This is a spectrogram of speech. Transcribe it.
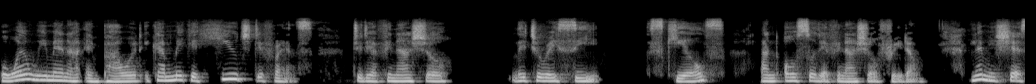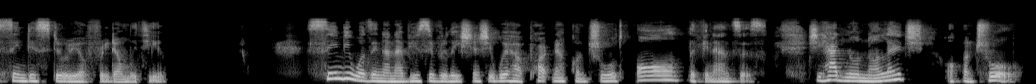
But when women are empowered, it can make a huge difference to their financial literacy skills and also their financial freedom. Let me share Cindy's story of freedom with you. Cindy was in an abusive relationship where her partner controlled all the finances. She had no knowledge or control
